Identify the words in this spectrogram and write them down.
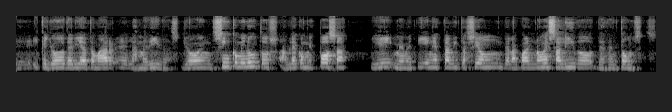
eh, y que yo debía tomar eh, las medidas. Yo en cinco minutos hablé con mi esposa y me metí en esta habitación de la cual no he salido desde entonces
